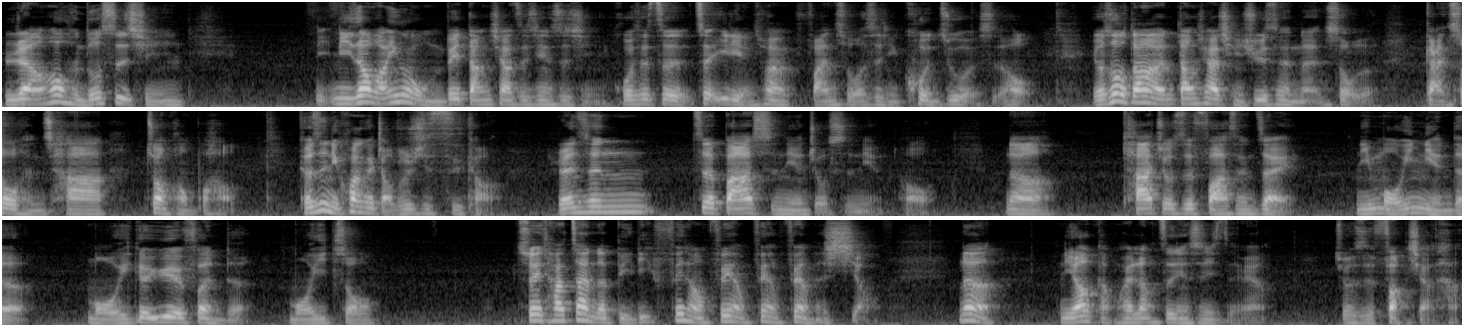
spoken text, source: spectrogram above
然后很多事情。你你知道吗？因为我们被当下这件事情，或是这这一连串繁琐的事情困住的时候，有时候当然当下情绪是很难受的，感受很差，状况不好。可是你换个角度去思考，人生这八十年、九十年，哦，那它就是发生在你某一年的某一个月份的某一周，所以它占的比例非常非常非常非常的小。那你要赶快让这件事情怎么样？就是放下它，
